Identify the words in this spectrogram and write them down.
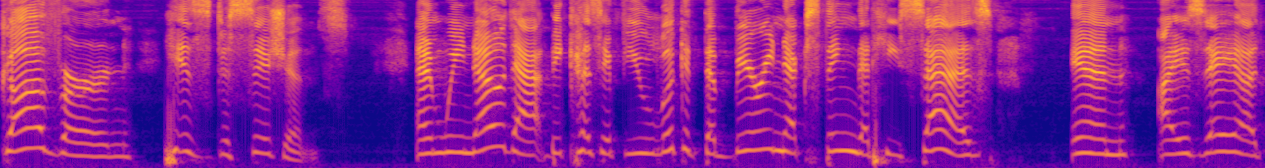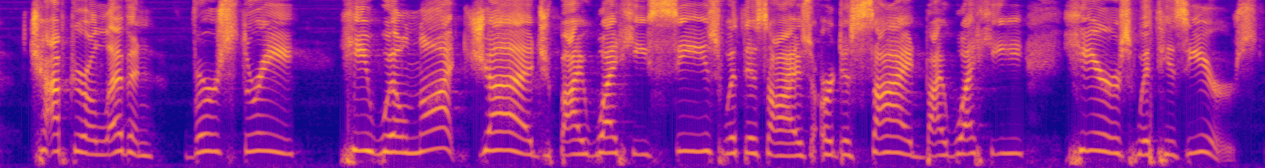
govern his decisions. And we know that because if you look at the very next thing that he says in Isaiah chapter 11, verse 3, he will not judge by what he sees with his eyes or decide by what he hears with his ears.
